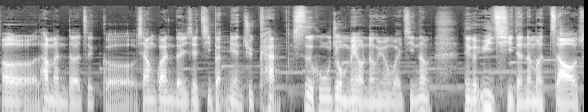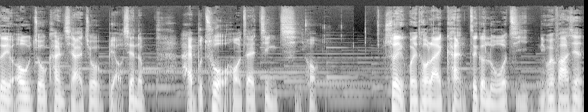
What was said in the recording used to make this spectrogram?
呃他们的这个相关的一些基本面去看，似乎就没有能源危机那那个预期的那么糟，所以欧洲看起来就表现的还不错哈，在近期哈，所以回头来看这个逻辑，你会发现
